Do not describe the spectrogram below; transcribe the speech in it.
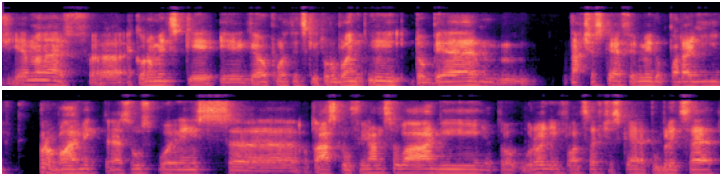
Žijeme v eh, ekonomicky i geopoliticky turbulentní době. Na české firmy dopadají problémy, které jsou spojeny s eh, otázkou financování, je to úroveň inflace v České republice,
